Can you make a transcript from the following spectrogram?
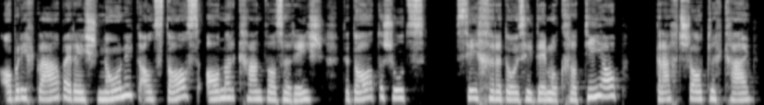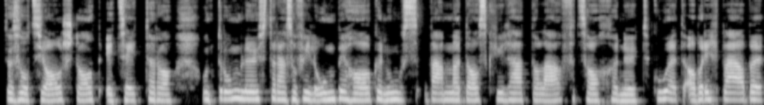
Aber ich glaube, er ist noch nicht als das anerkannt, was er ist. Der Datenschutz sichert unsere Demokratie ab die Rechtsstaatlichkeit, der Sozialstaat etc. Und darum löst er auch so viel Unbehagen aus, wenn man das Gefühl hat, da laufen die Sachen nicht gut. Aber ich glaube,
